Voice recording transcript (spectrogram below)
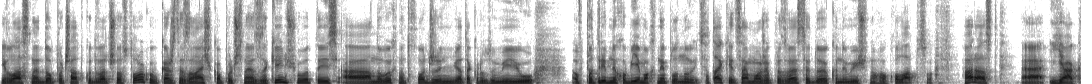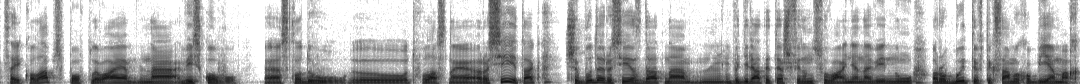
І, власне, до початку 26-го року, ви кажете, заначка почне закінчуватись, а нових надходжень, я так розумію, в потрібних об'ємах не планується. Так, і це може призвести до економічного колапсу. Гаразд, е, як цей колапс повпливає на військову е, складову е, от, власне Росії, так чи буде Росія здатна виділяти теж фінансування на війну, робити в тих самих об'ємах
